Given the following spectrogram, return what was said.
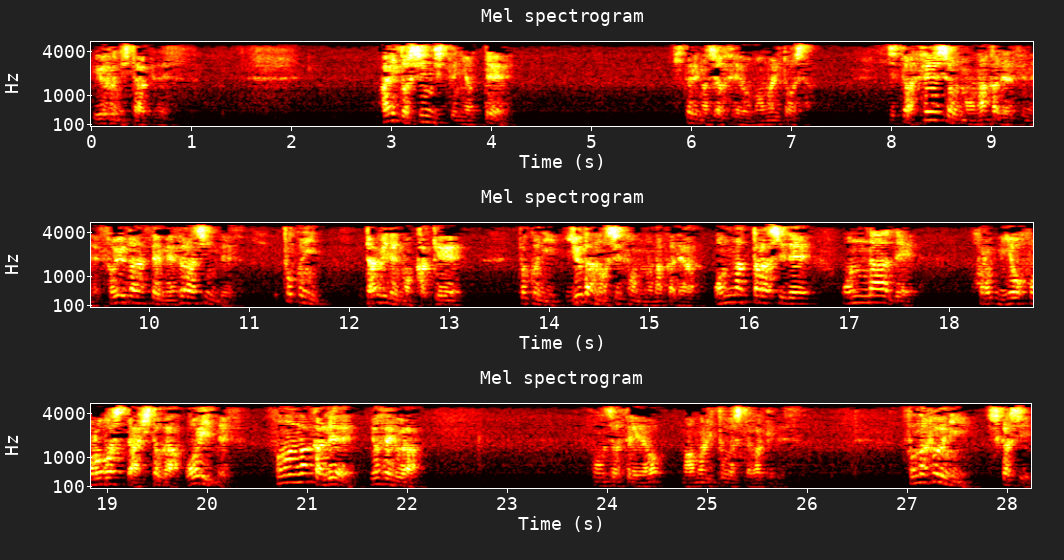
というふうにしたわけです。愛と真実によって一人の女性を守り通した。実は聖書の中でですねそういう男性珍しいんです。特にダビデの家系特にユダの子孫の中では女ったらしで女で身を滅ぼした人が多いんです。その中でヨセフはその女性を守り通したわけです。そんな風にしかし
